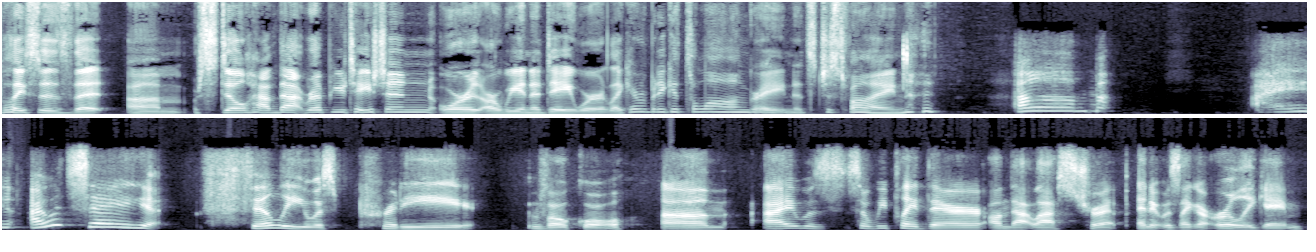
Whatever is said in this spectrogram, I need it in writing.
places that um, still have that reputation, or are we in a day where like everybody gets along great and it's just fine? um, I I would say Philly was pretty vocal. Um, I was so we played there on that last trip, and it was like an early game.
